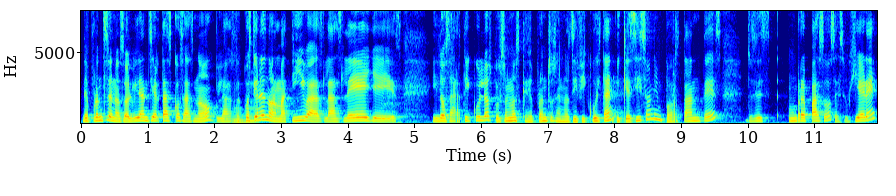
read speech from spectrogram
de pronto se nos olvidan ciertas cosas, ¿no? Las cuestiones normativas, las leyes y los artículos, pues son los que de pronto se nos dificultan y que sí son importantes. Entonces, un repaso se sugiere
